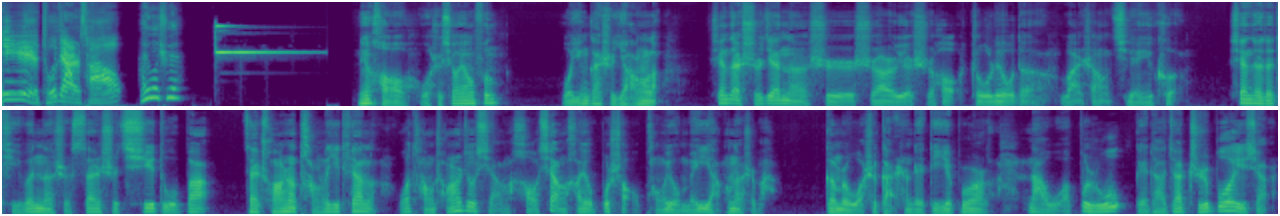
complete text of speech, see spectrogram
今日吐点槽。哎呦我去！您好，我是肖阳峰，我应该是阳了。现在时间呢是十二月十号周六的晚上七点一刻，现在的体温呢是三十七度八，在床上躺了一天了。我躺床上就想，好像还有不少朋友没阳呢，是吧？哥们儿，我是赶上这第一波了，那我不如给大家直播一下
